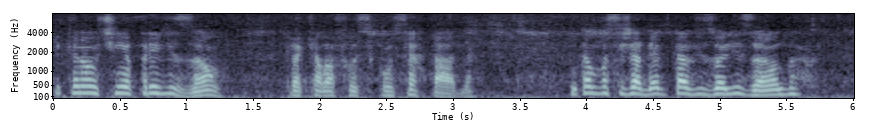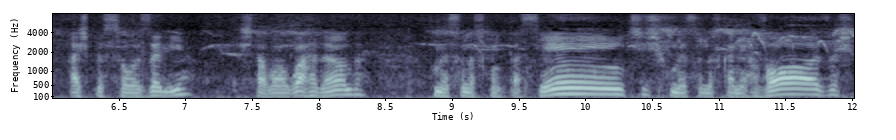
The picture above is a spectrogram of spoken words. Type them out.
e que não tinha previsão para que ela fosse consertada. Então você já deve estar visualizando as pessoas ali que estavam aguardando, começando a ficar impacientes, começando a ficar nervosas,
